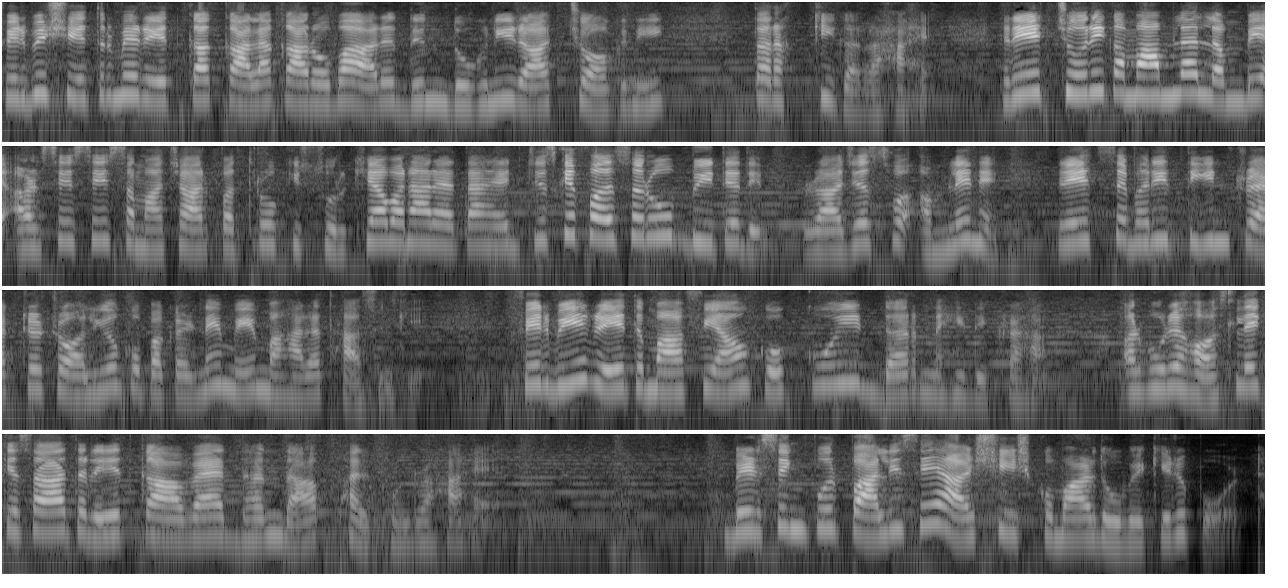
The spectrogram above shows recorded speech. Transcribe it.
फिर भी क्षेत्र में रेत का काला कारोबार दिन दुगनी, रात चौगनी तरक्की कर रहा है। रेत चोरी का मामला लंबे अरसे से समाचार पत्रों की सुर्खियाँ बना रहता है, जिसके फलस्वरूप बीते दिन राजस्व अमले ने रेत से भरी तीन ट्रैक्टर ट्रॉलियों को पकड़ने में महारत हासिल की। फिर भी रेत माफियाओं को कोई डर नहीं दिख रहा और पूरे हौसले के साथ रेत का अवैध धंधा फल फूल रहा है। बिरसिंहपुर पाली से आशीष कुमार दुबे की रिपोर्ट।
